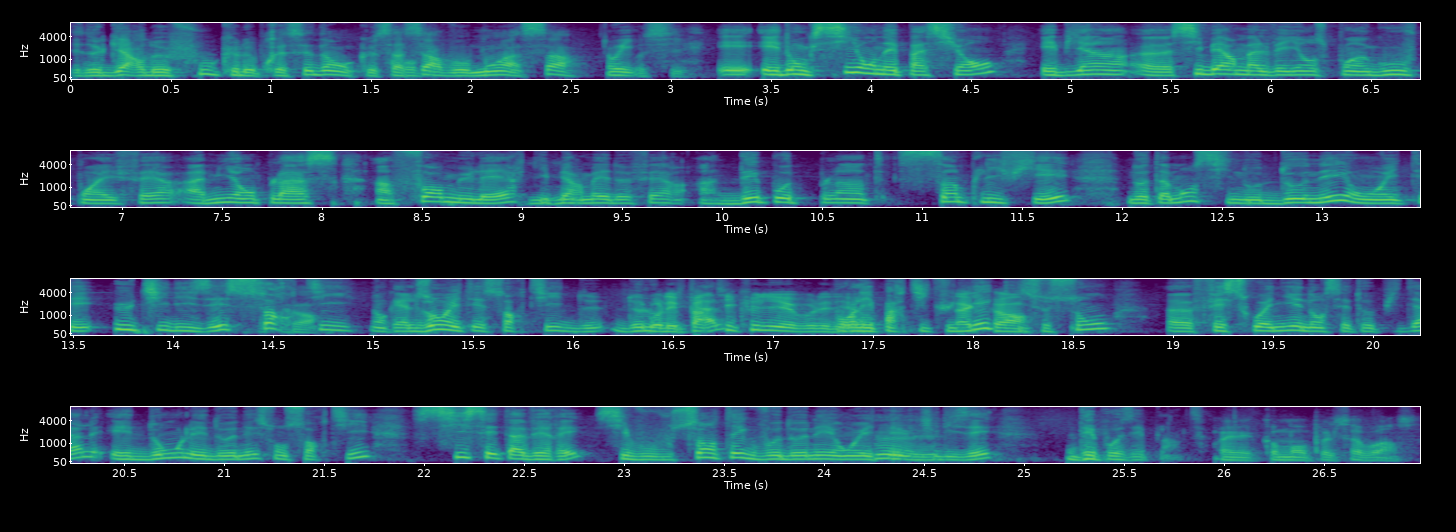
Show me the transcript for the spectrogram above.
et de garde-fous que le précédent, que ça serve au moins à ça oui. aussi. Et, donc, si on est patient, eh bien, euh, cybermalveillance.gouv.fr a mis en place un formulaire qui mhm. permet de faire un dépôt de plainte simplifié, notamment si nos données ont été utilisées, sorties. Donc, elles ont été sorties de, de l'hôpital. Pour les particuliers, vous voulez dire Pour les particuliers qui se sont euh, fait soigner dans cet hôpital et dont les données sont sorties. Si c'est avéré, si vous sentez que vos données ont été utilisées, déposez plainte. Oui, comment on peut le savoir ça?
